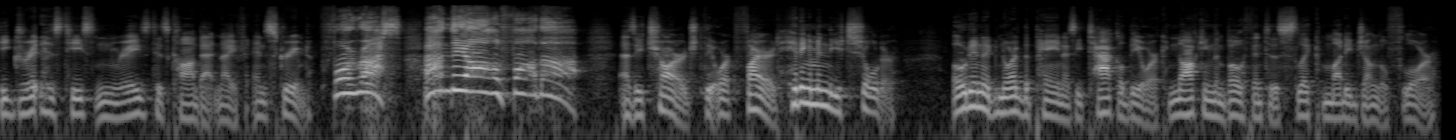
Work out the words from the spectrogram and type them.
He grit his teeth and raised his combat knife and screamed, For Russ and the All Father! As he charged, the orc fired, hitting him in the shoulder. Odin ignored the pain as he tackled the orc, knocking them both into the slick, muddy jungle floor.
